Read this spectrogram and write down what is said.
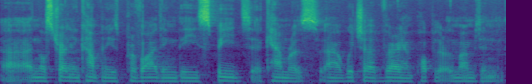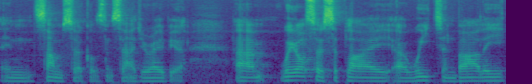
an Australian company is providing the speed cameras which are very unpopular at the moment in, in some circles in Saudi Arabia. Um, we also supply uh, wheat and barley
